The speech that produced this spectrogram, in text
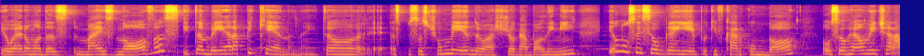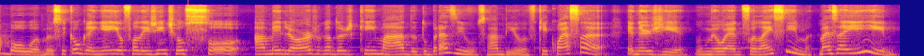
Eu era uma das mais novas e também era pequena, né? Então eh, as pessoas tinham medo, eu acho, de jogar a bola em mim. Eu não sei se eu ganhei porque ficaram com dó ou se eu realmente era boa. Mas eu sei que eu ganhei e eu falei, gente, eu sou a melhor jogador de queimada do Brasil, sabe? Eu fiquei com essa energia. O meu ego foi lá em cima. Mas aí,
